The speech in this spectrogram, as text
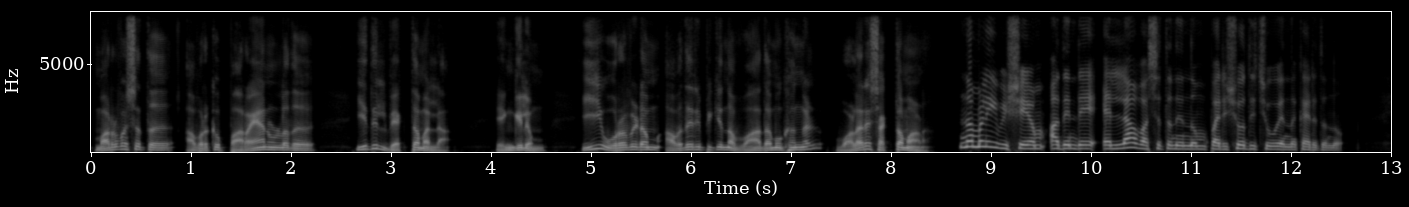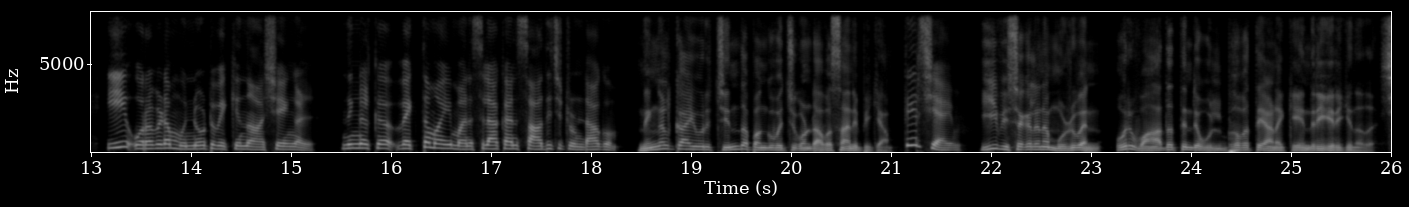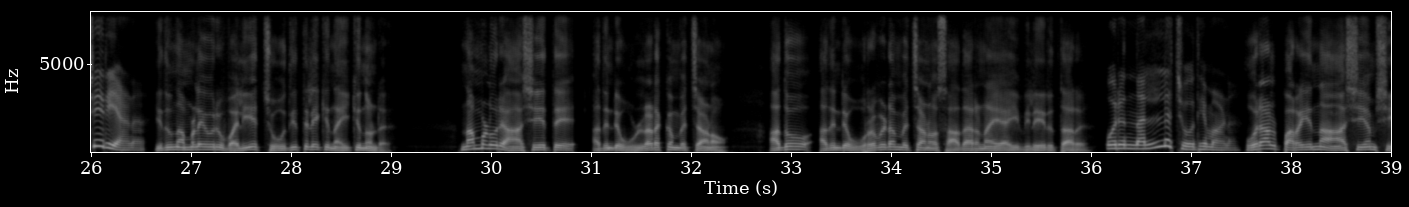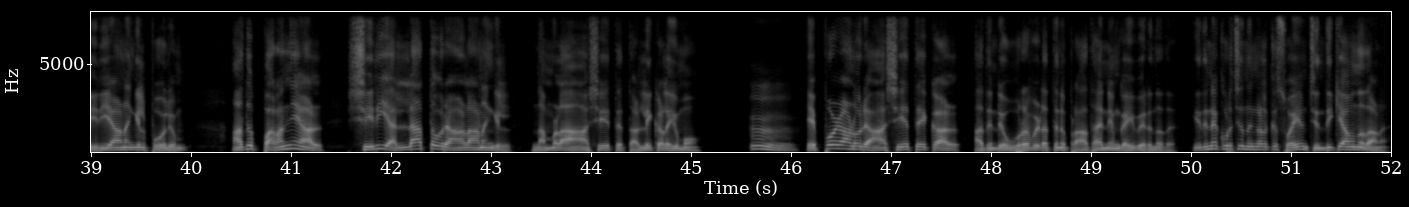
മറുവശത്ത് അവർക്ക് പറയാനുള്ളത് ഇതിൽ വ്യക്തമല്ല. എങ്കിലും ഈ ഉറവിടം അവതരിപ്പിക്കുന്ന വാദമുഖങ്ങൾ വളരെ ശക്തമാണ്. നമ്മൾ ഈ വിഷയം അതിന്റെ എല്ലാ വശത്തു നിന്നും പരിശോധിച്ചു എന്ന് കരുതുന്നു. ഈ ഉറവിടം മുന്നോട്ട് വയ്ക്കുന്ന ആശയങ്ങൾ നിങ്ങൾക്ക് വ്യക്തമായി മനസ്സിലാക്കാൻ സാധിച്ചിട്ടുണ്ടാകും. നിങ്ങൾക്കായി ഒരു ചിന്ത പങ്കുവച്ചുകൊണ്ട് അവസാനിപ്പിക്കാം. തീർച്ചയായും. ഈ വിശകലനം മുഴുവൻ ഒരു വാദത്തിന്റെ ഉത്ഭവത്തെയാണ് കേന്ദ്രീകരിക്കുന്നത്. ശരിയാണ്. ഇത് നമ്മളെ ഒരു വലിയ ചോദ്യത്തിലേക്ക് നയിക്കുന്നുണ്ട്. നമ്മളൊരു ആശയത്തെ അതിന്റെ ഉള്ളടക്കം വെച്ചാണോ അതോ അതിന്റെ ഉറവിടം വെച്ചാണോ സാധാരണയായി വിലയിരുത്താറ്? ഒരു നല്ല ചോദ്യമാണ്. ഒരാൾ പറയുന്ന ആശയം ശരിയാണെങ്കിൽ പോലും അത് പറഞ്ഞയാൾ ശരിയല്ലാത്ത ഒരാളാണെങ്കിൽ നമ്മൾ ആ ആശയത്തെ തള്ളിക്കളയുമോ? എപ്പോഴാണ് ഒരു ആശയത്തേക്കാൾ അതിന്റെ ഉറവിടത്തിന് പ്രാധാന്യം കൈവരുന്നത്? ഇതിനെക്കുറിച്ച് നിങ്ങൾക്ക് സ്വയം ചിന്തിക്കാവുന്നതാണ്.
